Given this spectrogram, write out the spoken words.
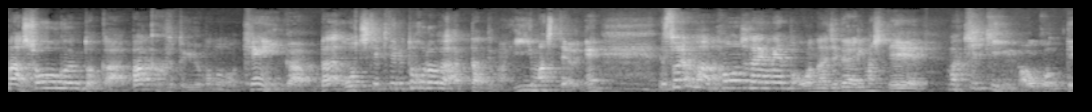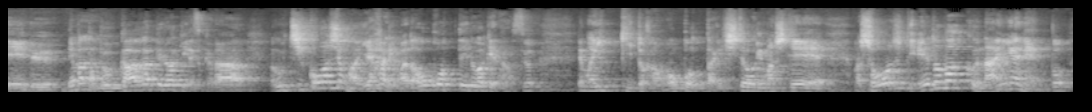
まあ将軍とか幕府というものの権威が落ちてきてるところがあったっていうのは言いましたよね。それはまあこの時代もやっぱ同じでありまして、まあ、飢饉が起こっている。でまた物価上がってるわけですから打ち壊しもやはりまだ起こっているわけなんですよ。でまあ一揆とかも起こったりしておりまして、まあ、正直江戸幕府なんやねんと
